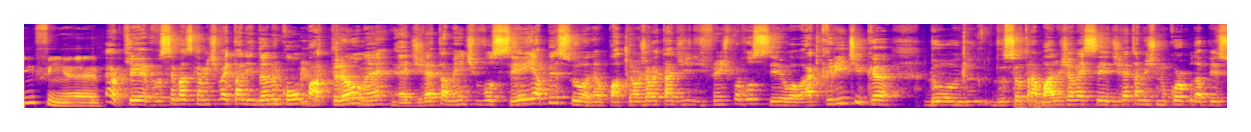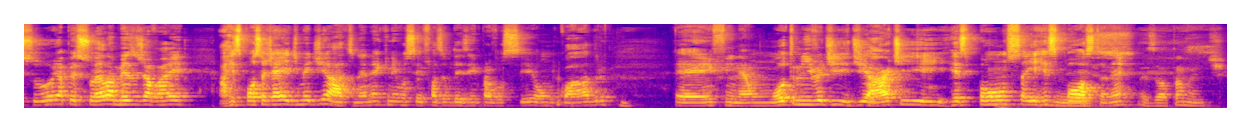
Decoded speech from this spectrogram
enfim, é. É, porque você basicamente vai estar tá lidando com o patrão, né? É diretamente você e a pessoa, né? O patrão já vai estar tá de, de frente para você. A crítica do, do, do, seu trabalho já vai ser diretamente no corpo da pessoa e a pessoa ela mesma já vai. A resposta já é de imediato, né? Não é que nem você fazer um desenho para você ou um quadro. É, enfim, né? Um outro nível de, de arte e responsa e resposta, Isso, né? Exatamente.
